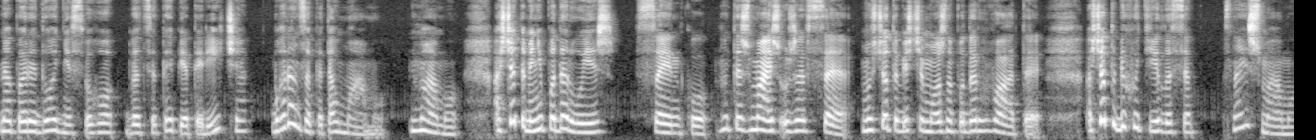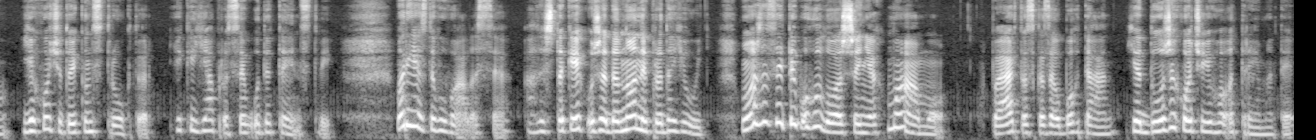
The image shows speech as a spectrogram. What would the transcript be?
Напередодні свого 25-річчя Богдан запитав маму: Мамо, а що ти мені подаруєш? Синку, ну ти ж маєш уже все. Ну що тобі ще можна подарувати? А що тобі хотілося? Знаєш, мамо, я хочу той конструктор, який я просив у дитинстві. Марія здивувалася, але ж таких уже давно не продають. Можна знайти в оголошеннях, мамо. Вперто сказав Богдан. Я дуже хочу його отримати.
